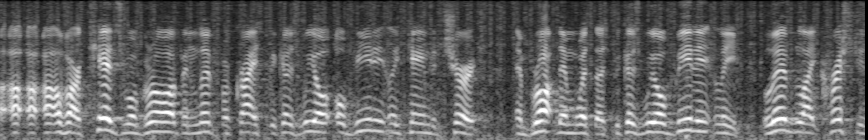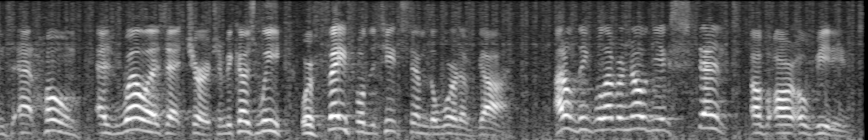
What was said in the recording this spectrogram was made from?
uh, uh, uh, of our kids will grow up and live for Christ because we obediently came to church and brought them with us because we obediently lived like Christians at home as well as at church and because we were faithful to teach them the Word of God. I don't think we'll ever know the extent of our obedience.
